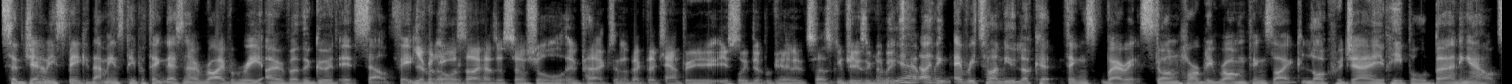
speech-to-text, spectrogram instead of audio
So generally speaking, that means people think there's no rivalry over the good itself. It- Yeah, but OSI has a social impact and the fact that can't be easily duplicated. So that's confusing to me. Yeah, I think every time you look at things where it's gone horribly wrong, things like Log4j, people burning out,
